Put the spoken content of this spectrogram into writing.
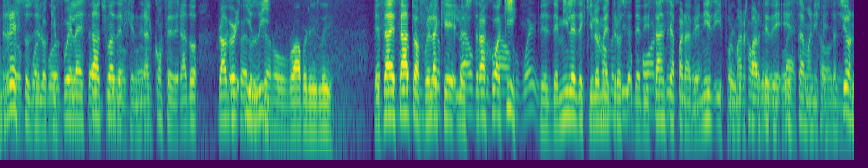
restos de lo que fue la estatua del general confederado Robert E. Lee. Esa estatua fue la que los trajo aquí desde miles de kilómetros de distancia para venir y formar parte de esta manifestación.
